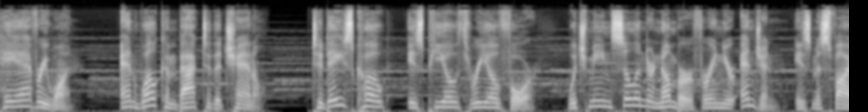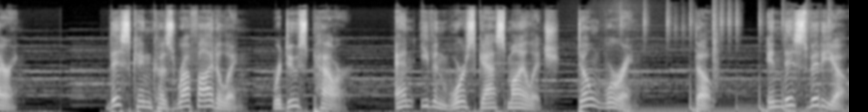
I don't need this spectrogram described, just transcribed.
Hey everyone, and welcome back to the channel. Today's code is P0304, which means cylinder number four in your engine is misfiring. This can cause rough idling, reduced power, and even worse gas mileage. Don't worry, though. In this video,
